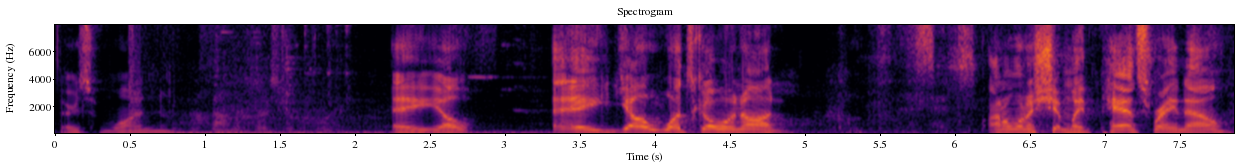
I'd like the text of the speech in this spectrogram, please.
There's one. We found the first report. Hey, yo. Hey, yo, what's going on? I don't want to shit my pants right now.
